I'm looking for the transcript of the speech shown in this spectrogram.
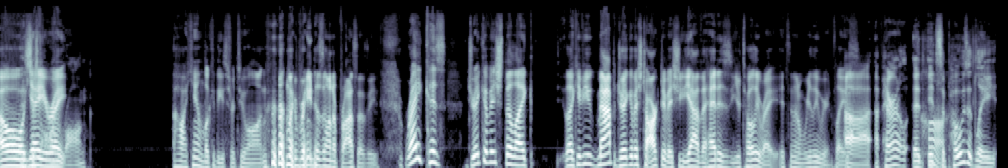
oh It's yeah, you're right. Wrong. Oh, I can't look at these for too long. My brain doesn't want to process these. Right, because Dracovish, the like, like if you map Dracovish to Arctovish, you- yeah, the head is. You're totally right. It's in a really weird place. Uh, apparently, it, Huh. it's supposedly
